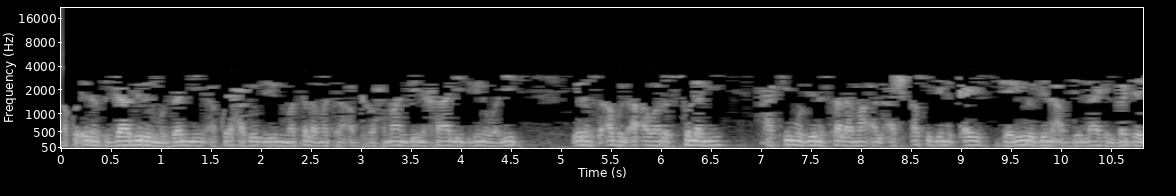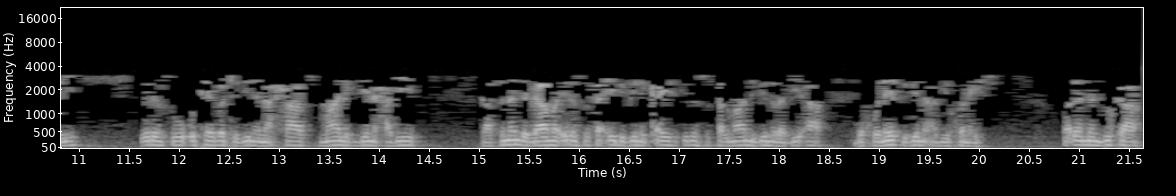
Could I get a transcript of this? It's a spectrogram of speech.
akwai irin su Jabirul Muzanni akwai Habib bin Masalamata Abdurrahman bin Khalid bin Walid irin su Abul A'war Sulami Hakimu bin Salama Al-Ash'af bin Qais Jarir bin Abdullah Al-Bajali irin su Utaybah bin Nahas Malik bin Habib ga sunan da dama irin su Sa'id bin Qais irin su Salman bin Rabi'a da Hunais bin Abi Hunais. Waɗannan duka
